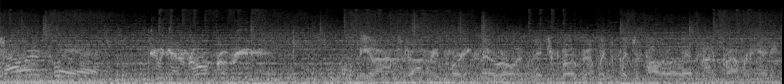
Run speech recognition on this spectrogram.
Tower clear. We got a roll program. Neil Armstrong reporting the roll and pitch program, which puts Apollo 11 on proper heading.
